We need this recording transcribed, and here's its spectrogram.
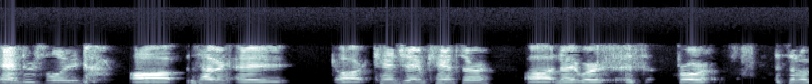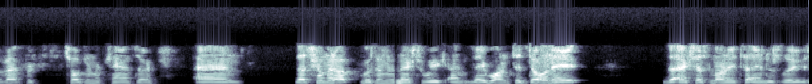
Anders Lee uh, is having a uh, Can Jam Cancer uh, night where it's for it's an event for children with cancer, and that's coming up within the next week. And they want to donate the excess money to Anders Lee's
